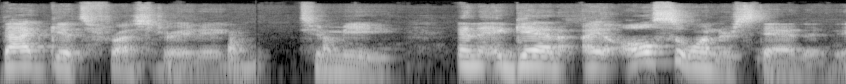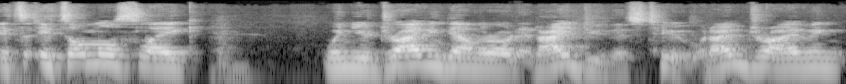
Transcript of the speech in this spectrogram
that gets frustrating to me. And again i also understand it. It's it's almost like when you're driving down the road and i do this too when i'm driving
